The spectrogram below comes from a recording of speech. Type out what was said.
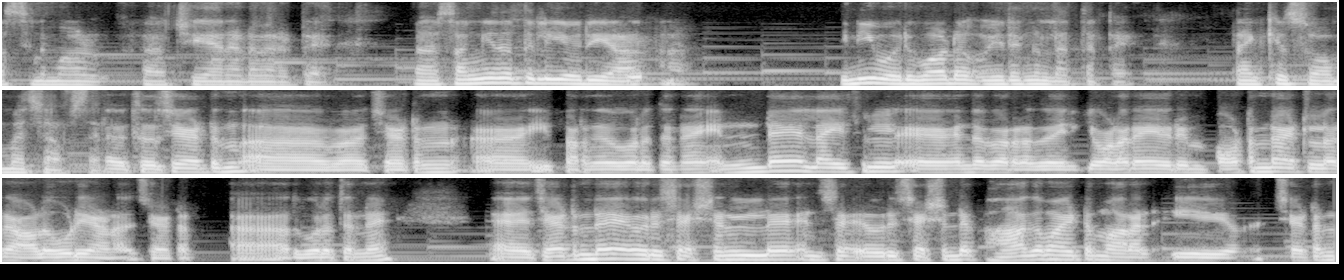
സിനിമകൾ ചെയ്യാനിടവരട്ടെ. ചെയ്യാനിട വരട്ടെ സംഗീതത്തിൽ ഈ ഒരു യാത്ര ഇനിയും ഒരുപാട് ഉയരങ്ങളിൽ എത്തട്ടെ. Thank you so much Afsar തീർച്ചയായിട്ടും ചേട്ടൻ ഈ പറഞ്ഞതുപോലെ തന്നെ എന്റെ ലൈഫിൽ എന്താ പറയുന്നത് എനിക്ക് വളരെ ഒരു ഇമ്പോർട്ടന്റ് ആയിട്ടുള്ള ഒരാൾ കൂടിയാണ് ചേട്ടൻ. അതുപോലെ തന്നെ ചേട്ടന്റെ ഒരു സെഷനിൽ ഒരു സെഷന്റെ ഭാഗമായിട്ട് മാറാൻ ഈ ചേട്ടൻ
